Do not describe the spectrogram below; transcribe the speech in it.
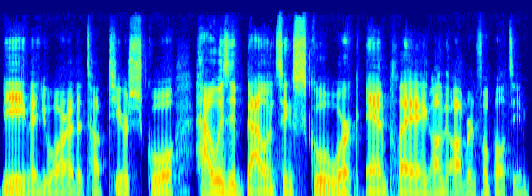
being that you are at a top tier school. How is it balancing schoolwork and playing on the Auburn football team?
